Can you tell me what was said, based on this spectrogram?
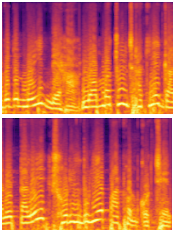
আবেদনময়ী নেহা। লম্বা চুল ঝাঁকিয়ে গানের তালে শরীর দুলিয়ে পারফর্ম করছেন।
